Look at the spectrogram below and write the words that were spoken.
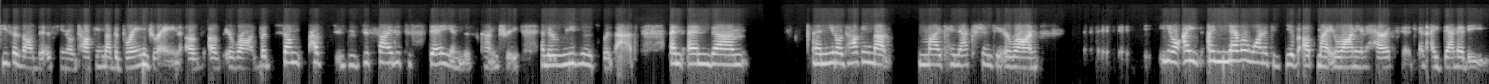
pieces on this, you know, talking about the brain drain of, of Iran, but some have decided to stay in this country and there are reasons for that. And, and, um, and, you know, talking about my connection to Iran, you know, I, I never wanted to give up my Iranian heritage and identity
